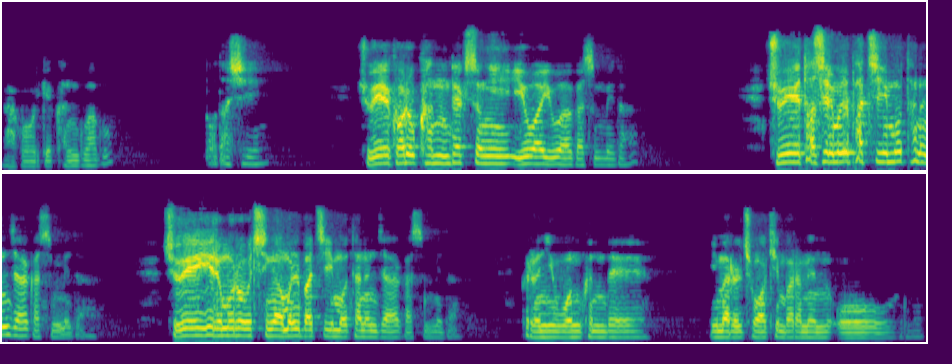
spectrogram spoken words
라고 이렇게 간구하고 또다시 주의 거룩한 백성이 이와 이와 같습니다. 주의 다스림을 받지 못하는 자 같습니다. 주의 이름으로 칭함을 받지 못하는 자 같습니다. 그러니 원컨대 이 말을 정확히 말하면 오,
